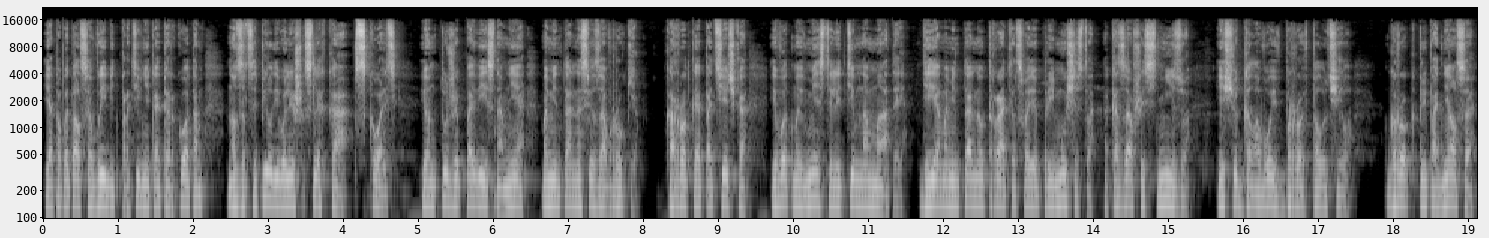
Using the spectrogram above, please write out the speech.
Я попытался выбить противника перкотом, но зацепил его лишь слегка, вскользь, и он тут же повис на мне, моментально связав руки. Короткая подсечка, и вот мы вместе летим на маты, где я моментально утратил свое преимущество, оказавшись снизу, еще головой в бровь получил. Грок приподнялся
